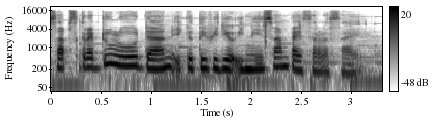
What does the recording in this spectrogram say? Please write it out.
Subscribe dulu dan ikuti video ini sampai selesai.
